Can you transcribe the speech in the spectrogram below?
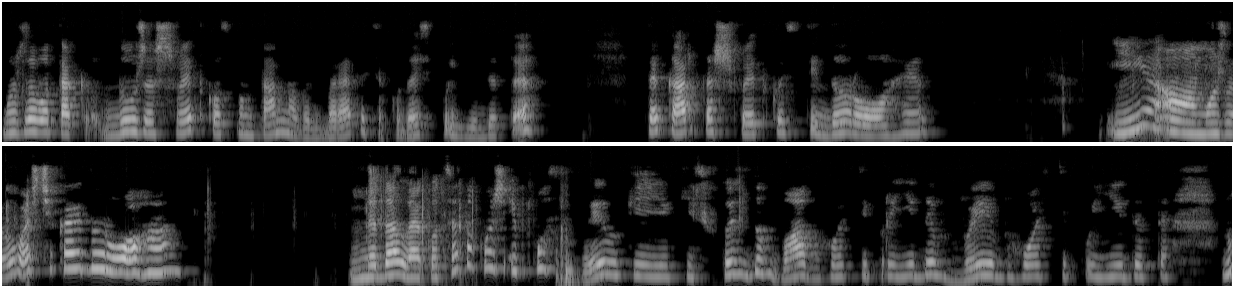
Можливо, так дуже швидко, спонтанно ви зберетеся, кудись поїдете. Це карта швидкості, дороги. І, можливо, вас чекає дорога недалеко. Це також і посилки якісь, хтось до вас в гості приїде, ви в гості поїдете. Ну,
